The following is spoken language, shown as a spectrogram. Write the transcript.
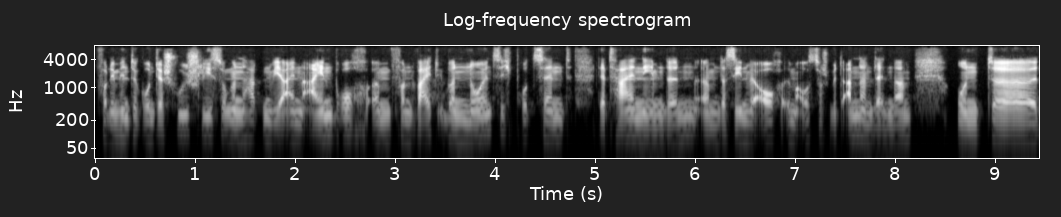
vor dem Hintergrund der Schulschließungen hatten wir einen Einbruch ähm, von weit über 90 Prozent der Teilnehmenden. Ähm, das sehen wir auch im Austausch mit anderen Ländern. Und äh,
